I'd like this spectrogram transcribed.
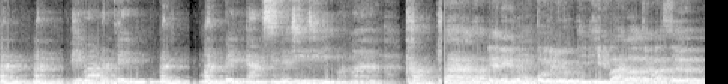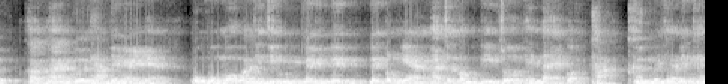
มันมันพี่ว่ามันเป็นมันมันเป็นการซินเนจี้ที่ดีมากๆครับถ้าถ้าเป็นในเรื่องของกลยุทธ์ที่คิดว่าเราจะมาเซิร์ฟทางเบอร์แทบยังไงเนี่ยผมผมมองว่าจริงๆในในในตรงเนี้ยอาจจะต้องตีโจทย์ให้แตกก่อนครับ คคือไม่ใช่เป็นแค่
